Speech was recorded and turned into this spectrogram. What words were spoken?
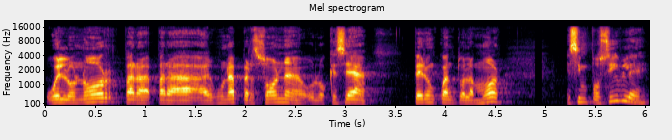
o, el honor para, para, alguna persona o lo que sea. Pero en cuanto al amor, es imposible.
